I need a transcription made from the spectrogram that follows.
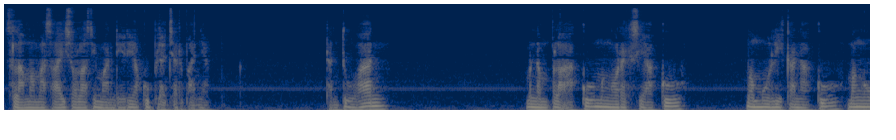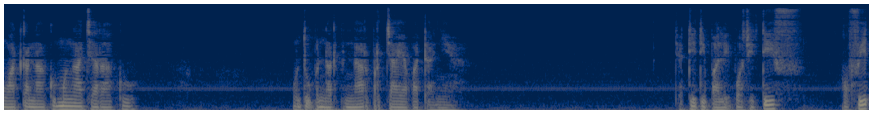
selama masa isolasi mandiri aku belajar banyak. Dan Tuhan menemplah aku, mengoreksi aku, memulihkan aku, menguatkan aku, mengajar aku untuk benar-benar percaya padanya. Jadi di balik positif COVID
